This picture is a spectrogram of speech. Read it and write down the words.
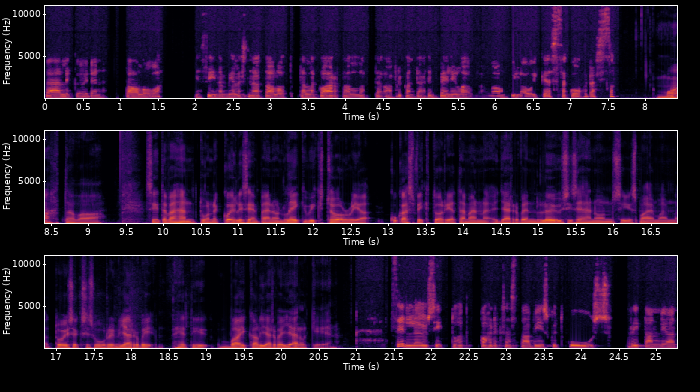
päälliköiden taloa. Ja siinä mielessä nämä talot tällä kartalla, tällä Afrikan tähden pelilaudalla on kyllä oikeassa kohdassa. Mahtavaa. Siitä vähän tuonne koilliseen päin on Lake Victoria. Kukas Victoria tämän järven löysi? Sehän on siis maailman toiseksi suurin järvi heti Baikaljärven jälkeen. Sen löysi 1856 Britannian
